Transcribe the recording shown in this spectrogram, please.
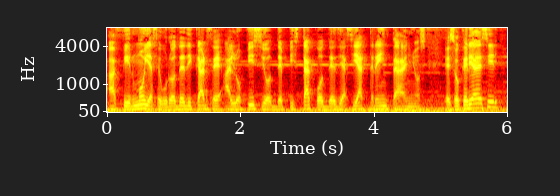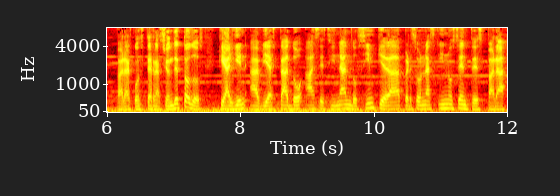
afirmó y aseguró dedicarse al oficio de pistaco desde hacía 30 años. Eso quería decir, para consternación de todos, que alguien había estado asesinando sin piedad a personas inocentes para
